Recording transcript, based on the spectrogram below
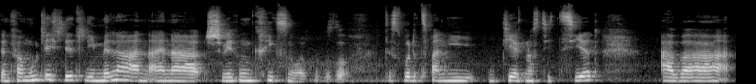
Denn vermutlich litt Lee Miller an einer schweren Kriegsneurose. Das wurde zwar nie diagnostiziert, aber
